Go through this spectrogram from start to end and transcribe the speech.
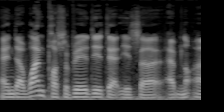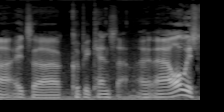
And uh, one possibility that it's uh, abno- uh, it's uh, could be cancer. And I always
